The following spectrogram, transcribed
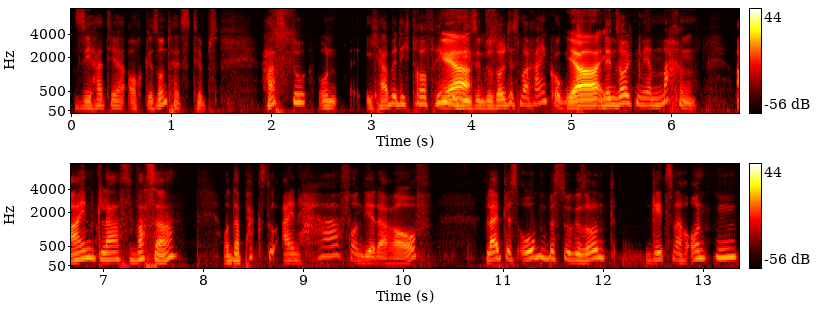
Sie hat ja auch Gesundheitstipps. Hast du, und ich habe dich darauf Ja. hingewiesen, du solltest mal reingucken. Ja, Den sollten wir machen. Ein Glas Wasser und da packst du ein Haar von dir darauf. Bleibt es oben, bist du gesund. Geht's nach unten,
